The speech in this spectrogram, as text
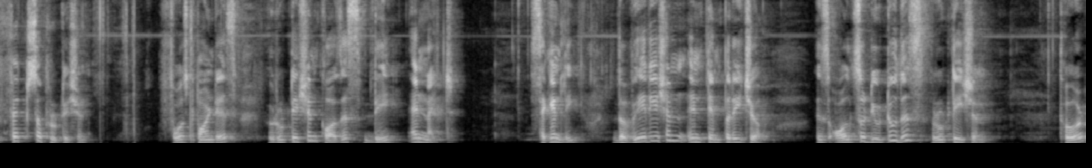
effects of rotation. First point is rotation causes day and night. Secondly, the variation in temperature is also due to this rotation. Third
